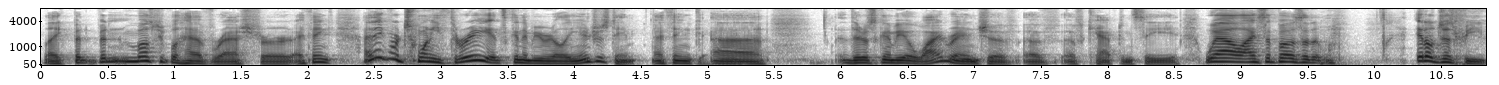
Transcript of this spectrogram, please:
like, but but most people have Rashford. I think I think for twenty three, it's going to be really interesting. I think uh, there's going to be a wide range of, of of captaincy. Well, I suppose it. It'll just be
